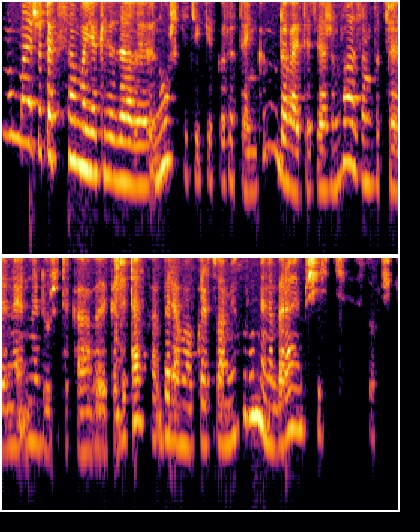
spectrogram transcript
Ну, майже так само, як в'язали ножки, тільки коротенько. Ну, давайте зв'яжемо разом, бо це не, не дуже така велика деталька. Беремо кольцо амігурумі, набираємо 6 стовпчиків.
